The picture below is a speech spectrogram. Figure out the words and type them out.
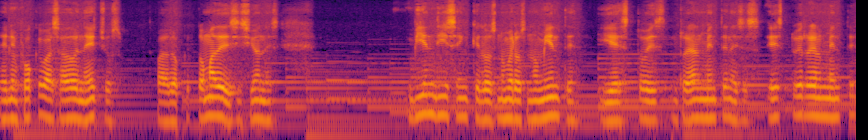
el enfoque basado en hechos para lo que toma de decisiones. Bien dicen que los números no mienten y esto es realmente esto es realmente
